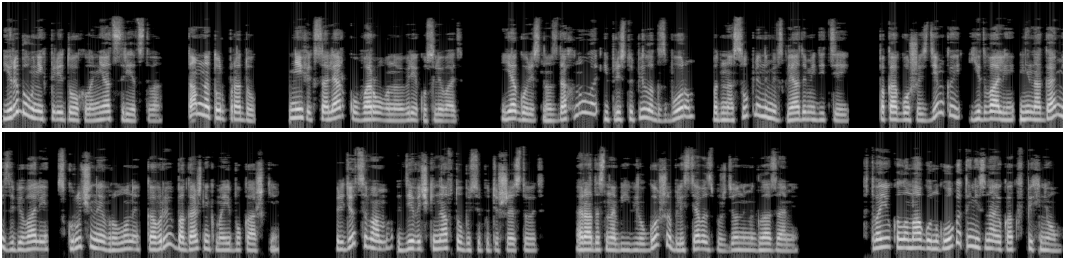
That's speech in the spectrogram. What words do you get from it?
и рыба у них передохла не от средства. Там натурпродукт. Нефиг солярку, ворованную в реку, сливать. Я горестно вздохнула и приступила к сборам под насупленными взглядами детей, пока Гоша с Димкой едва ли не ногами забивали скрученные в рулоны ковры в багажник моей букашки. «Придется вам, девочки, на автобусе путешествовать», — радостно объявил Гоша, блестя возбужденными глазами. «В твою коломагу Нгога ты не знаю, как впихнем.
